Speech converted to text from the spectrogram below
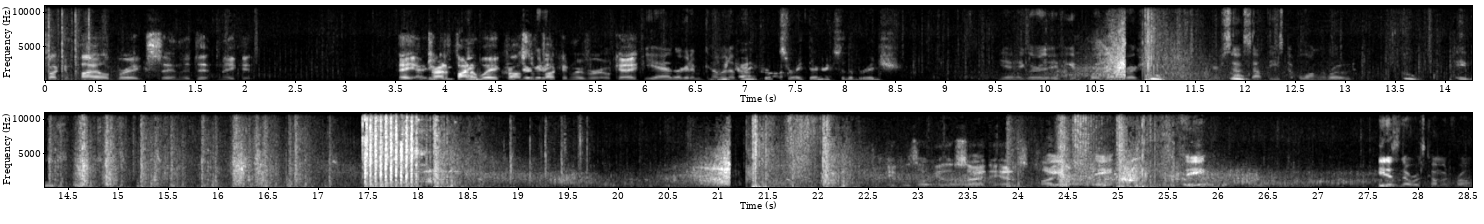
fucking pile of bricks and it didn't make it. Hey, I'm trying to find a way across the gonna- fucking river, okay? Yeah, they're gonna be Coming coming up. up. Try and cross right there next to the bridge. Yeah, Higlar, if you can point that direction on your Ooh. south southeast up along the road. Ooh, Abel's. Abel's on the other side. They had a supply See? See? See? He doesn't know where it's coming from.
